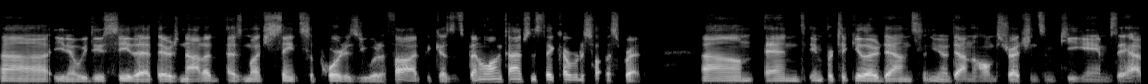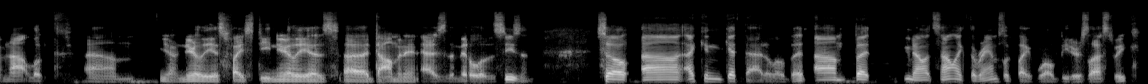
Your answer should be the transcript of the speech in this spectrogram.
uh, you know, we do see that there's not a, as much Saint support as you would have thought because it's been a long time since they covered a, a spread. Um, and in particular, down you know down the home stretch in some key games, they have not looked um, you know nearly as feisty, nearly as uh, dominant as the middle of the season. So uh, I can get that a little bit, um, but you know it's not like the Rams looked like world beaters last week.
